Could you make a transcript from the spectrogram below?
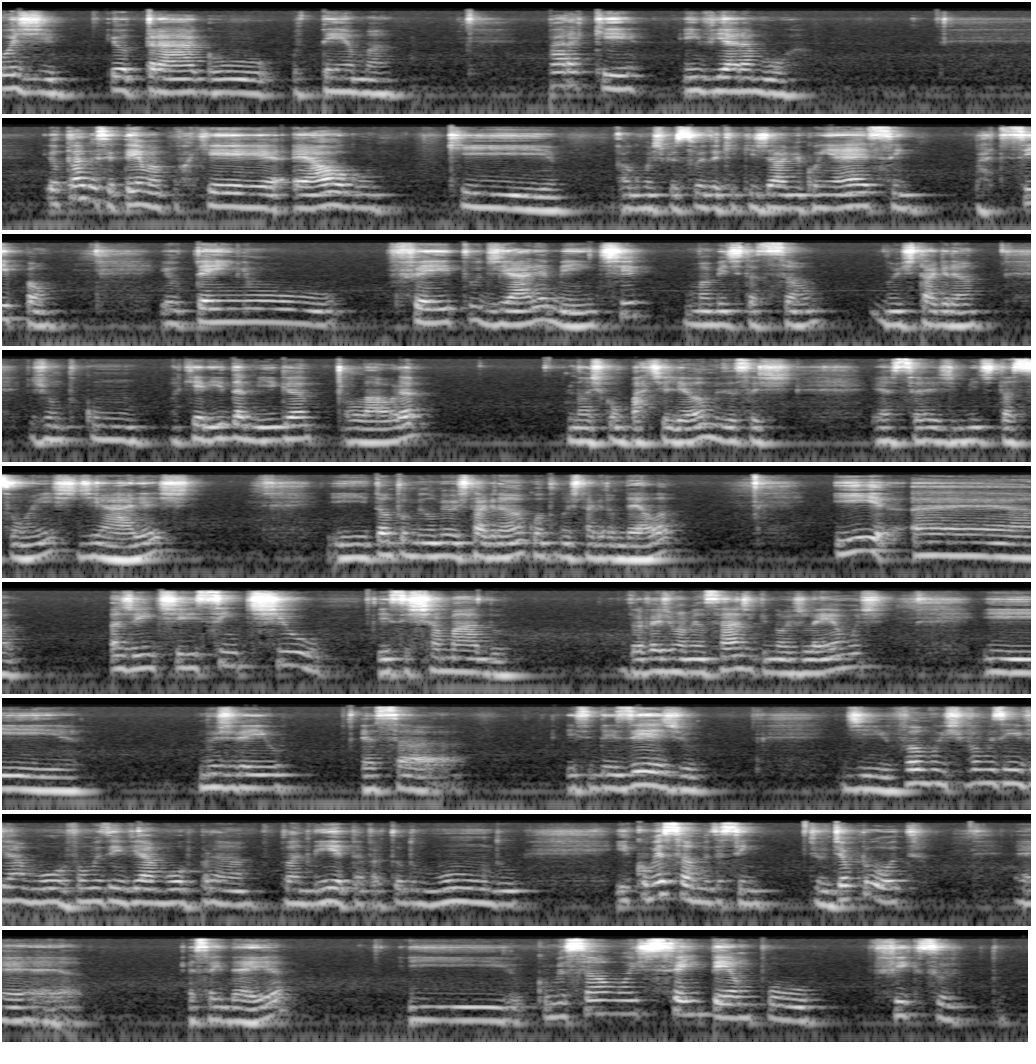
Hoje eu trago o tema Para que enviar amor? Eu trago esse tema porque é algo que algumas pessoas aqui que já me conhecem, participam, eu tenho feito diariamente uma meditação no Instagram junto com a querida amiga Laura. Nós compartilhamos essas essas meditações diárias, e tanto no meu Instagram quanto no Instagram dela. E é, a gente sentiu esse chamado através de uma mensagem que nós lemos e nos veio essa esse desejo de vamos vamos enviar amor, vamos enviar amor para o planeta, para todo mundo e começamos assim, de um dia para o outro, é, essa ideia. E começamos sem tempo fixo,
